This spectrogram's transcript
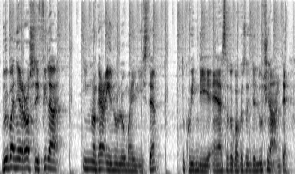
Due bandiere rosse di fila in una gara io non le ho mai viste, quindi è stato qualcosa di allucinante.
